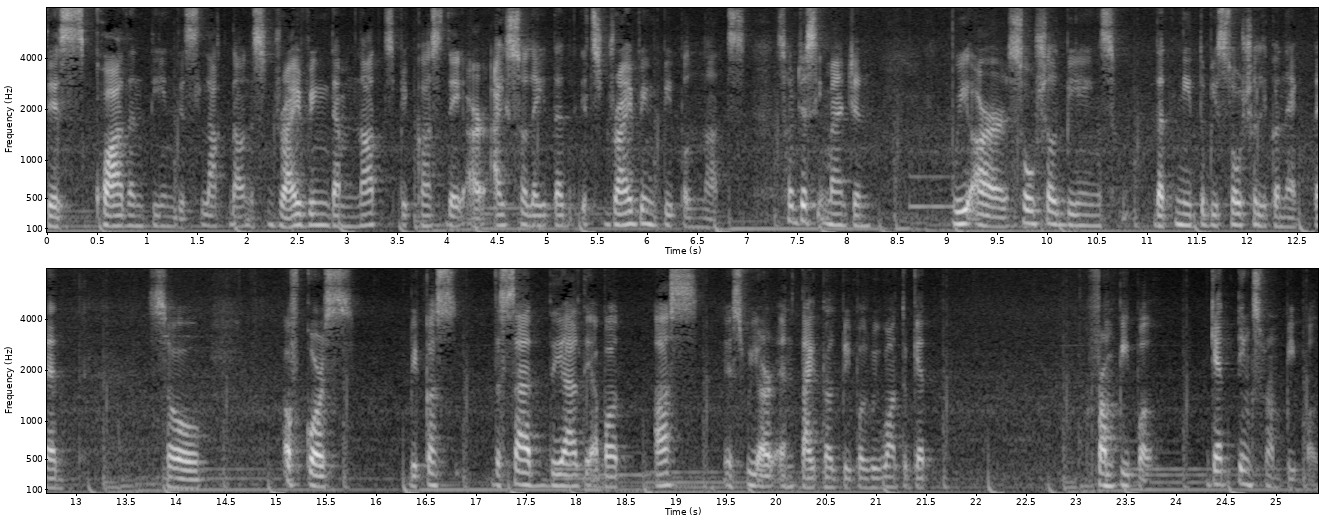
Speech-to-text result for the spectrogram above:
this quarantine this lockdown is driving them nuts because they are isolated. It's driving people nuts. So just imagine we are social beings that need to be socially connected. So of course because the sad reality about us is we are entitled people. We want to get from people get things from people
